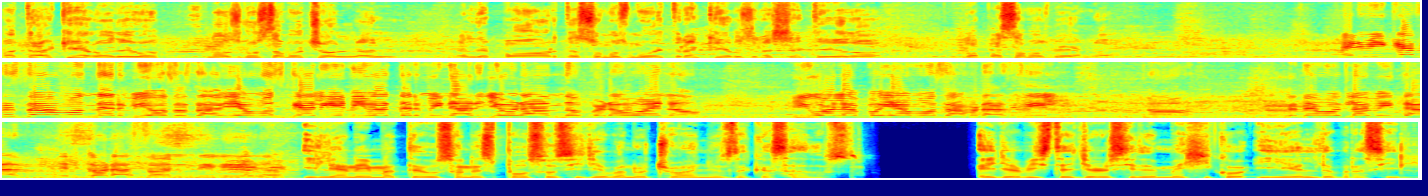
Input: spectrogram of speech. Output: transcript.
Muy tranquilo, digo, nos gusta mucho el, el, deporte, somos muy tranquilos en ese sentido, lo pasamos bien, ¿no? En mi casa estábamos nerviosos, sabíamos que alguien iba a terminar llorando, pero bueno, igual apoyamos a Brasil, ¿no? Tenemos la mitad del corazón dividido. Ileana y Mateo son esposos y llevan ocho años de casados. Ella viste jersey de México y él de Brasil.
